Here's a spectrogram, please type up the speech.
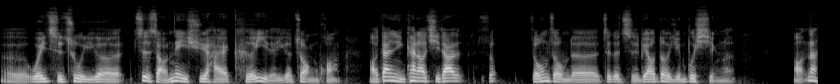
呃维持出一个至少内需还可以的一个状况哦，但是你看到其他。种种的这个指标都已经不行了，好，那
